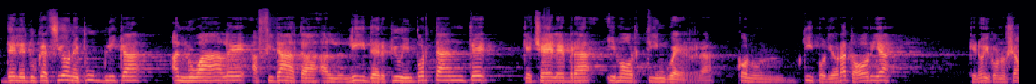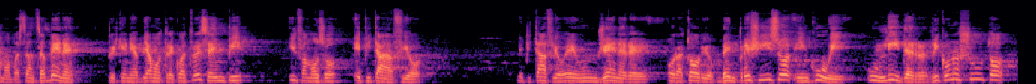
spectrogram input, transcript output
dell'educazione pubblica annuale affidata al leader più importante che celebra i morti in guerra, con un tipo di oratoria che noi conosciamo abbastanza bene, perché ne abbiamo 3-4 esempi, il famoso epitafio. L'epitafio è un genere oratorio ben preciso in cui un leader riconosciuto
